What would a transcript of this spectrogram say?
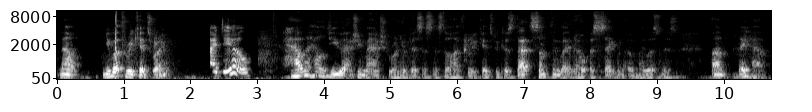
Now, you've got three kids, right? I do. How the hell do you actually manage to run your business and still have three kids? Because that's something that I know a segment of my listeners, um, they have.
